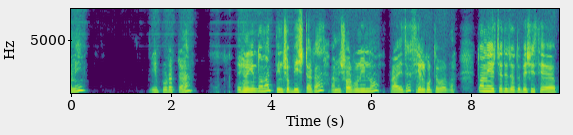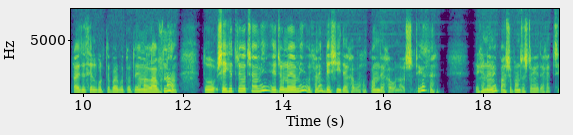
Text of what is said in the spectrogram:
আমি এই প্রোডাক্টটা এখানে কিন্তু আমার তিনশো বিশ টাকা আমি সর্বনিম্ন প্রাইজে সেল করতে পারব। তো আমি এর চাইতে যত বেশি প্রাইজে সেল করতে পারব ততই আমার লাভ, না? তো সেই ক্ষেত্রে হচ্ছে আমি এই জন্যই আমি ওইখানে বেশি দেখাবো, কম দেখাবো না আর, ঠিক আছে? এখানে আমি পাঁচশো পঞ্চাশ টাকায় দেখাচ্ছি।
